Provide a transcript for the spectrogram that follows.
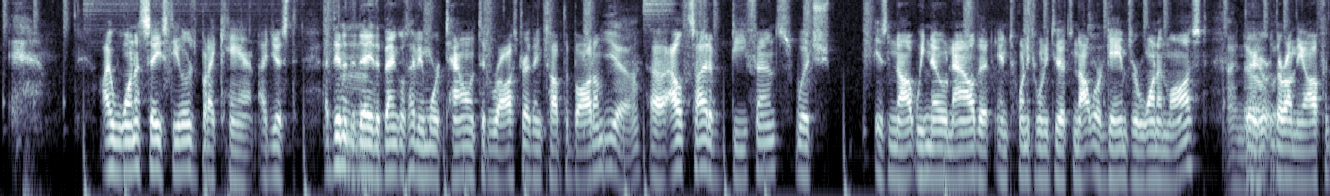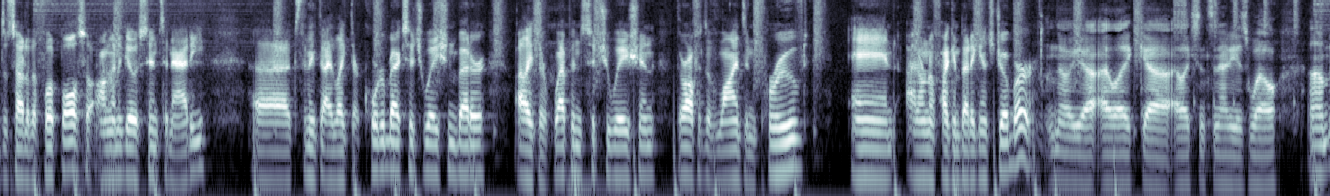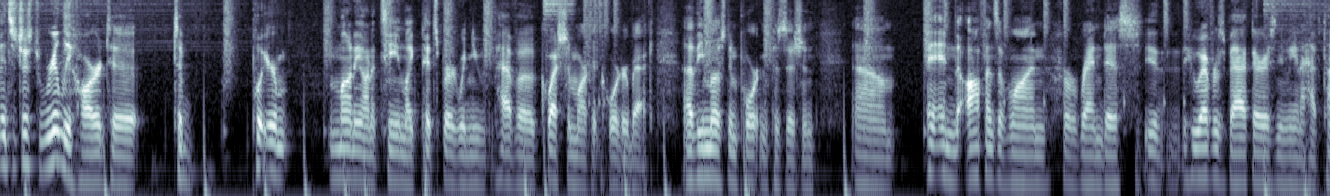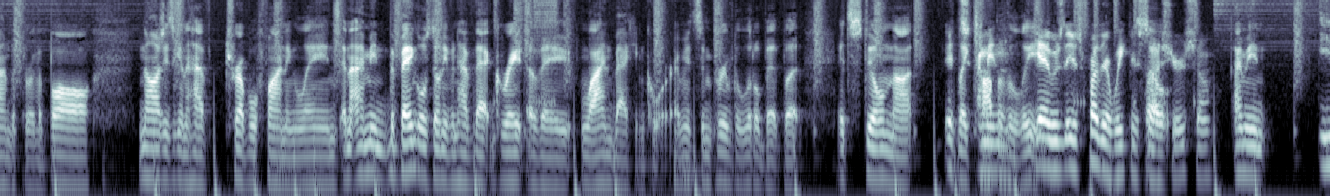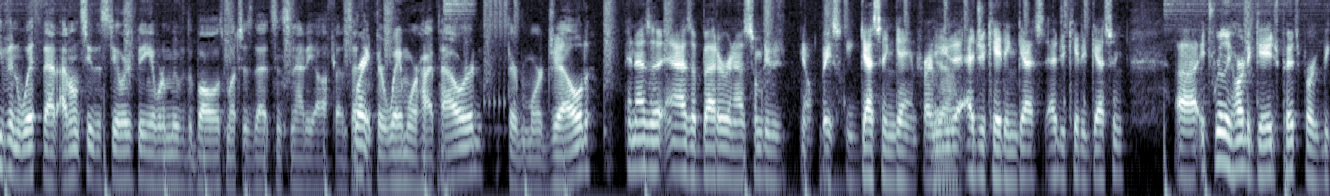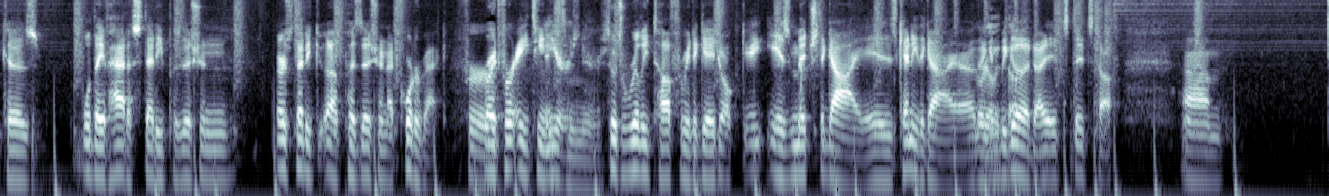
I want to say Steelers, but I can't. I just at the end of the day, the Bengals have a more talented roster. I think top to bottom. Mm. Yeah. Uh, outside of defense, which is not, we know now that in 2022 that's not where games are won and lost. I know, They're, they're on the offensive side of the football, so I'm going to go Cincinnati because I think I like their quarterback situation better. I like their weapons situation. Their offensive line's improved, and I don't know if I can bet against Joe Burrow. No, yeah, I like uh, I like Cincinnati as well. Um, it's just really hard to to put your money on a team like Pittsburgh when you have a question mark at quarterback, uh, the most important position. Um, and the offensive line horrendous. Whoever's back there isn't even going to have time to throw the ball. Najee's going to have trouble finding lanes, and I mean the Bengals don't even have that great of a linebacking corps. I mean it's improved a little bit, but it's still not It's like I top mean, of the league. Yeah, it was it was part of their weakness So- last year. So I mean, even with that, I don't see the Steelers being able to move the ball as much as that Cincinnati offense. I Right. think they're way more high powered. They're more gelled. and as a as a better and as somebody who's you know basically guessing games, right? I mean, Yeah. educating guess, educated guessing. Uh, it's really hard to gauge Pittsburgh because well, they've had a steady position or steady uh, position at quarterback For right for 18, 18 years. years. So it's really tough for me to gauge. Oh, is Mitch the guy? Is Kenny the guy? Are they going to be tough. good? It's it's tough. Um,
